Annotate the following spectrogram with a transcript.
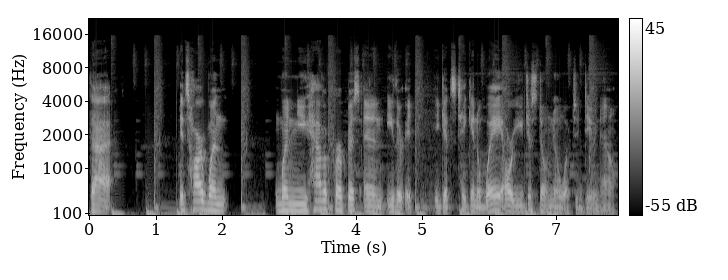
That it's hard when when you have a purpose and either it, it gets taken away or you just don't know what to do now.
